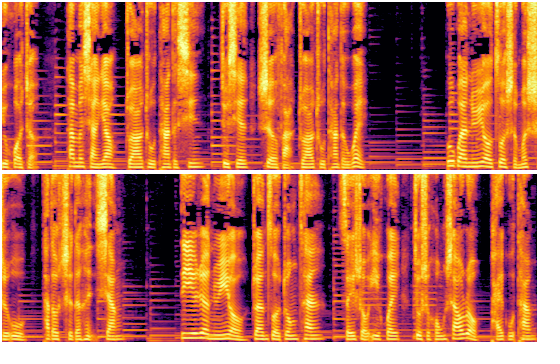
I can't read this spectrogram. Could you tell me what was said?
又或者，他们想要抓住他的心，就先设法抓住他的胃。不管女友做什么食物。他都吃得很香。第一任女友专做中餐，随手一挥就是红烧肉、排骨汤、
